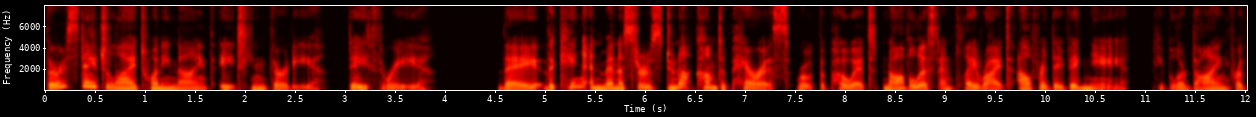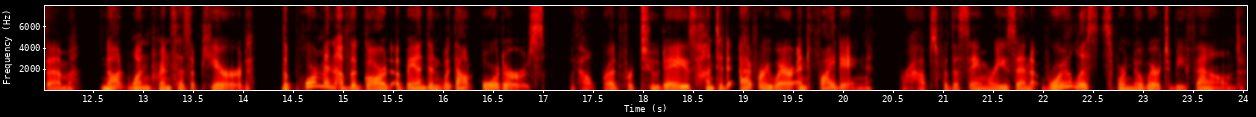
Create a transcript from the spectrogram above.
Thursday, July 29th, 1830, day 3. They, the king and ministers, do not come to Paris, wrote the poet, novelist, and playwright Alfred de Vigny. People are dying for them. Not one prince has appeared. The poor men of the guard abandoned without orders, without bread for two days, hunted everywhere and fighting. Perhaps for the same reason, royalists were nowhere to be found.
